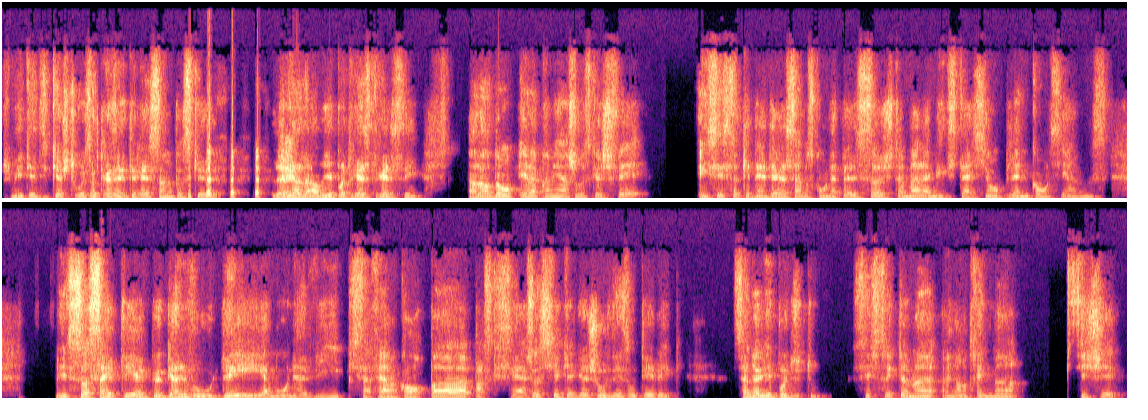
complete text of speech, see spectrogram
Je m'étais dit que je trouvais ça très intéressant parce que le cadavre n'est pas très stressé. Alors donc, et la première chose que je fais, et c'est ça qui est intéressant parce qu'on appelle ça justement la méditation pleine conscience. Mais ça, ça a été un peu galvaudé, à mon avis, puis ça fait encore peur parce que c'est associé à quelque chose d'ésotérique. Ça ne l'est pas du tout. C'est strictement un entraînement psychique,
